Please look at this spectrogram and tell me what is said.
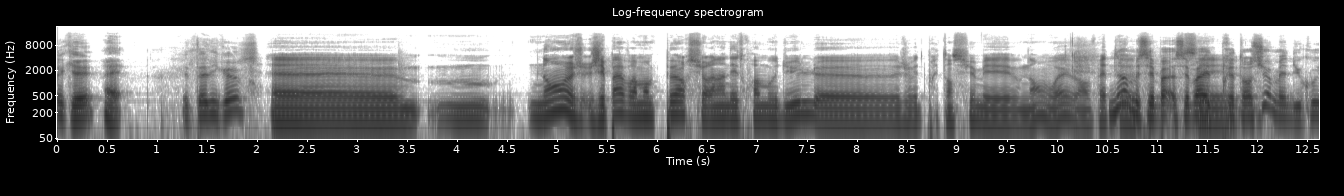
Ok. Ouais. Et toi, Nico Euh, Non, j'ai pas vraiment peur sur l'un des trois modules. euh, je vais être prétentieux, mais non, ouais, en fait. Non, euh, mais c'est pas, c'est pas être prétentieux, mais du coup,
